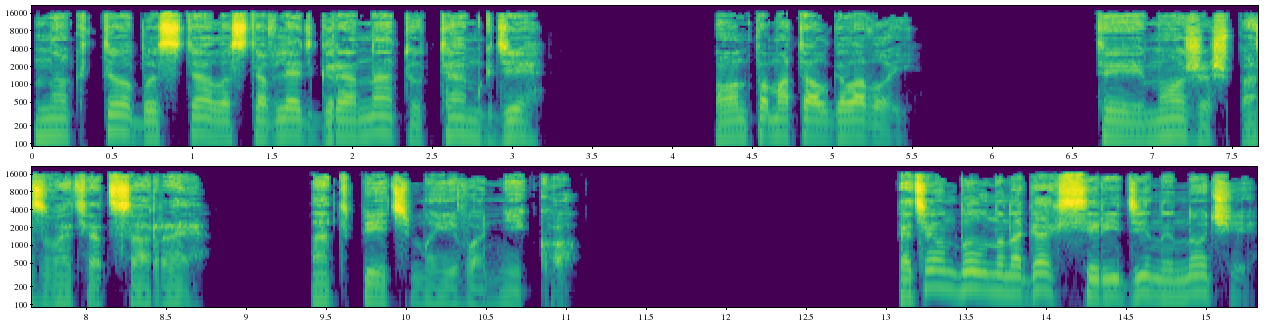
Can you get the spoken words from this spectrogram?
Но кто бы стал оставлять гранату там, где...» Он помотал головой. «Ты можешь позвать отца Ре?» отпеть моего Нико. Хотя он был на ногах с середины ночи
